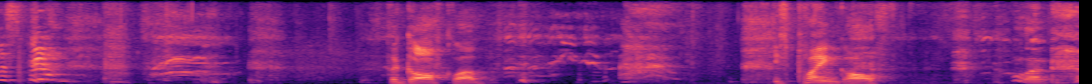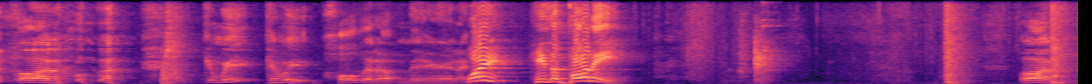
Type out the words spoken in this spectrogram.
The spoon. The golf club. He's playing golf. hold on, hold on, hold on. Can we can we hold it up in the air and I, Wait, he's a bunny. Hold on.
